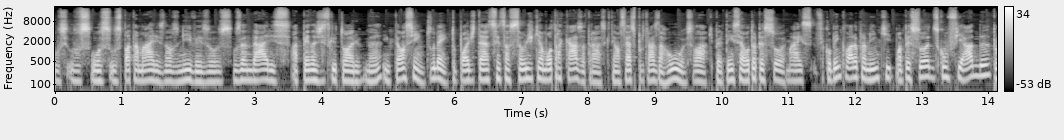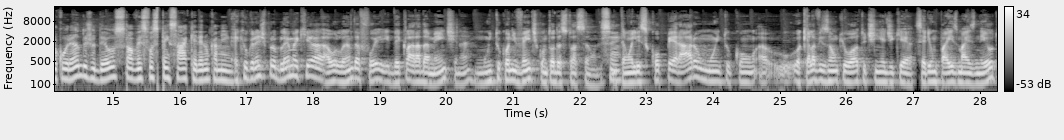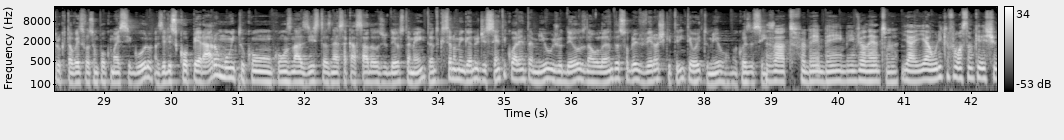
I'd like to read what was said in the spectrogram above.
os, os, os, os patamares, né, os níveis, os, os andares apenas de escritório, né? Então, assim, tudo bem, tu pode ter a sensação de que é uma outra casa atrás, que tem acesso por trás da rua, sei lá, que pertence a outra pessoa, mas ficou bem claro para mim que uma pessoa desconfiada procurando judeus talvez fosse pensar que ele era um caminho. É que o grande problema é que a, Holanda foi declaradamente, né, muito conivente com toda a situação, né? Sim. Então eles cooperaram muito com a, o, aquela visão que o Otto tinha de que seria um país mais neutro, que talvez fosse um pouco mais seguro, mas eles cooperaram muito com, com os nazistas nessa caçada aos judeus também, tanto que se eu não me engano de 140 mil judeus na Holanda sobreviveram acho que 38 mil, uma coisa assim. Exato, foi bem, bem, bem violento, né? E aí a única informação que eles tinham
